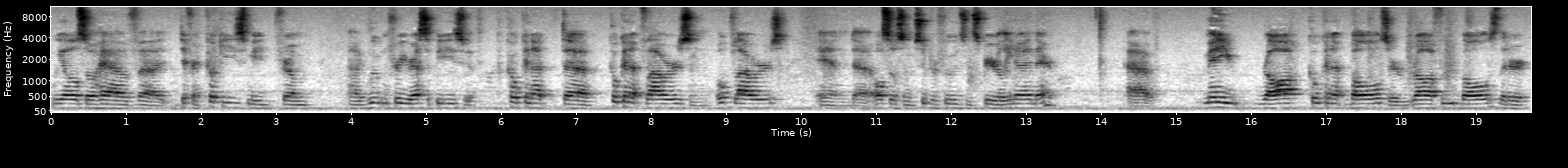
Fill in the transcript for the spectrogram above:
We also have uh, different cookies made from uh, gluten free recipes with coconut uh, coconut flours and oat flours, and uh, also some superfoods and spirulina in there. Uh, many raw coconut balls or raw food balls that are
